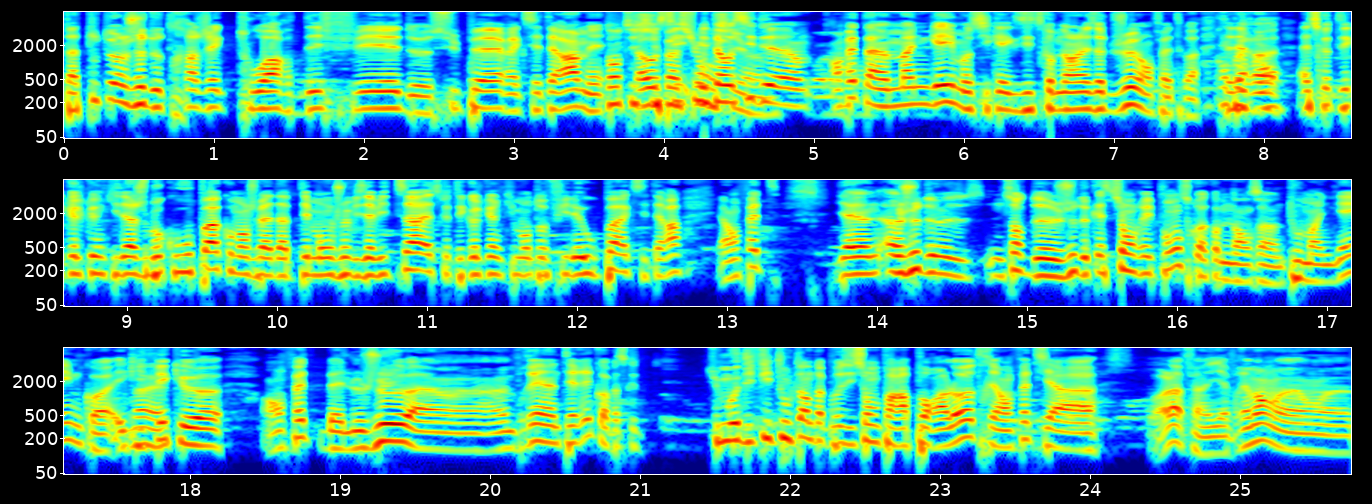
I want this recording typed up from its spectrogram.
T'as tout un jeu de trajectoire, d'effets, de super, etc. Mais t'as aussi, mais t'as aussi, des, euh, en fait, t'as un mind game aussi qui existe comme dans les autres jeux, en fait, quoi. C'est-à-dire, euh, est-ce que t'es quelqu'un qui lâche beaucoup ou pas? Comment je vais adapter mon jeu vis-à-vis de ça? Est-ce que t'es quelqu'un qui monte au filet ou pas, etc. Et en fait, il y a un, un jeu de, une sorte de jeu de questions-réponses, quoi, comme dans un two mind game, quoi, et qui Ouais. fait que, en fait, ben, le jeu a un, un vrai intérêt, quoi, parce que tu modifies tout le temps ta position par rapport à l'autre et en fait il y a voilà enfin il y a vraiment un,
